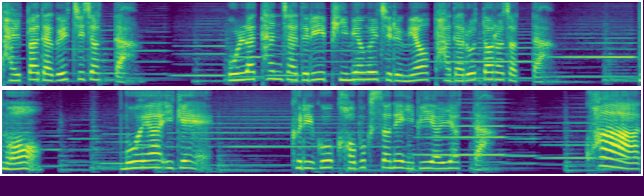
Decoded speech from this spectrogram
발바닥을 찢었다. 올라탄 자들이 비명을 지르며 바다로 떨어졌다. 뭐, 뭐야 이게? 그리고 거북선의 입이 열렸다. 콱!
